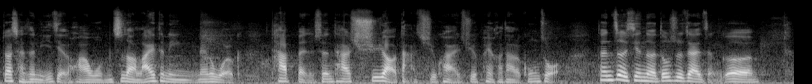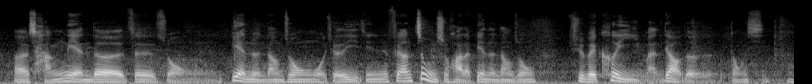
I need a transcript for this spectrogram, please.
都要产生理解的话，我们知道 Lightning Network 它本身它需要大区块去配合它的工作，但这些呢都是在整个呃常年的这种辩论当中，我觉得已经非常政治化的辩论当中。具备刻意隐瞒掉的东西。嗯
